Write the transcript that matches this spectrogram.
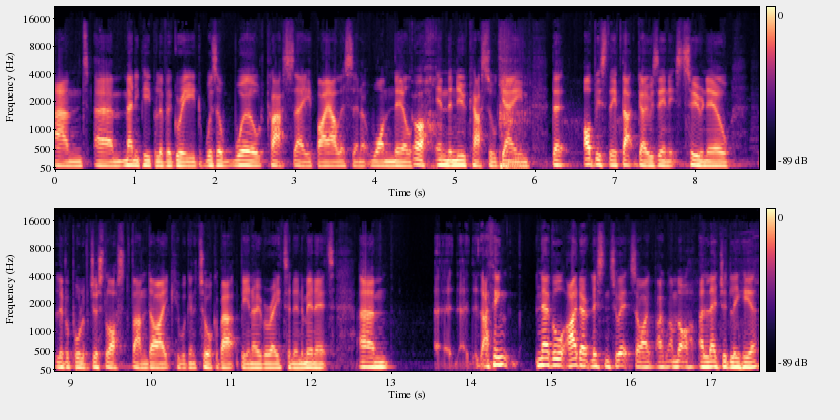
and um, many people have agreed was a world class save by Alisson at 1 0 in the Newcastle game. That obviously, if that goes in, it's 2 0. Liverpool have just lost Van Dijk, who we're going to talk about being overrated in a minute. Um, I think Neville, I don't listen to it, so I, I'm not allegedly here.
